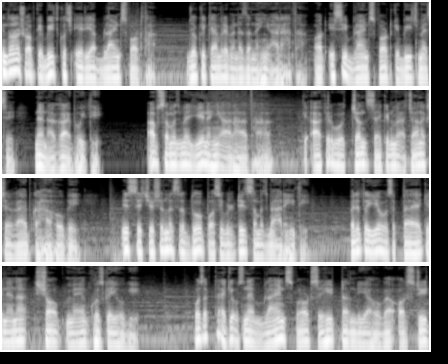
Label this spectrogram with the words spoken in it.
इन दोनों शॉप के बीच कुछ एरिया ब्लाइंड स्पॉट था, जो कि कैमरे में नज़र नहीं आ रहा था और इसी ब्लाइंड स्पॉट के बीच में से नैना गायब हुई थी। अब समझ में ये नहीं आ रहा था कि आखिर वो चंद सेकंड में अचानक से गायब कहाँ हो गई। इस सिचुएशन में सिर्फ़ दो पॉसिबिलिटीज समझ में आ रही थी। पहले तो ये हो सकता है कि नैना शॉप में घुस गई होगी। हो सकता है कि उसने ब्लाइंड स्पॉट से ही टर्न लिया होगा और स्ट्रीट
